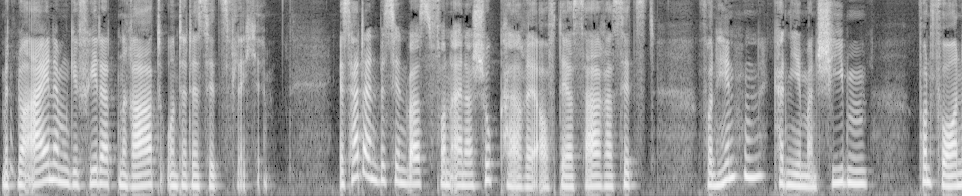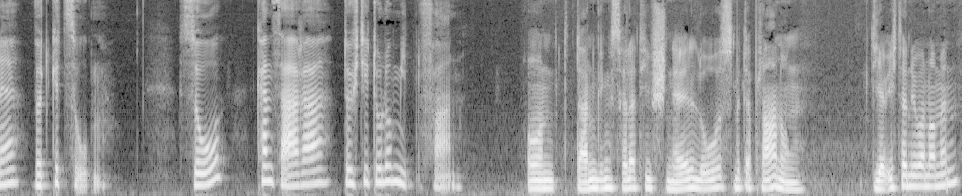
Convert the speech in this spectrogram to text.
mit nur einem gefederten Rad unter der Sitzfläche. Es hat ein bisschen was von einer Schubkarre, auf der Sarah sitzt. Von hinten kann jemand schieben, von vorne wird gezogen. So kann Sarah durch die Dolomiten fahren. Und dann ging es relativ schnell los mit der Planung. Die habe ich dann übernommen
